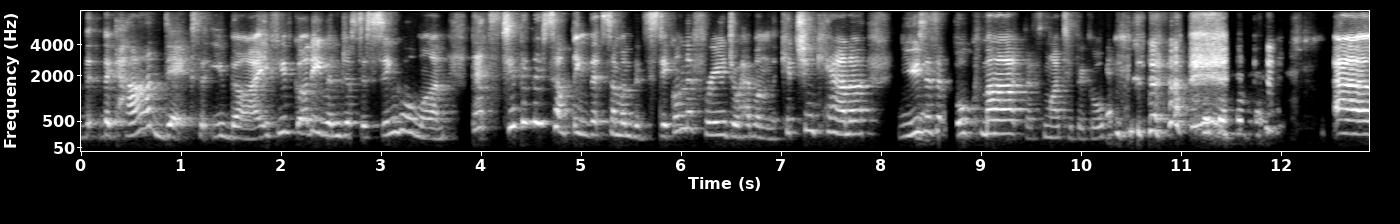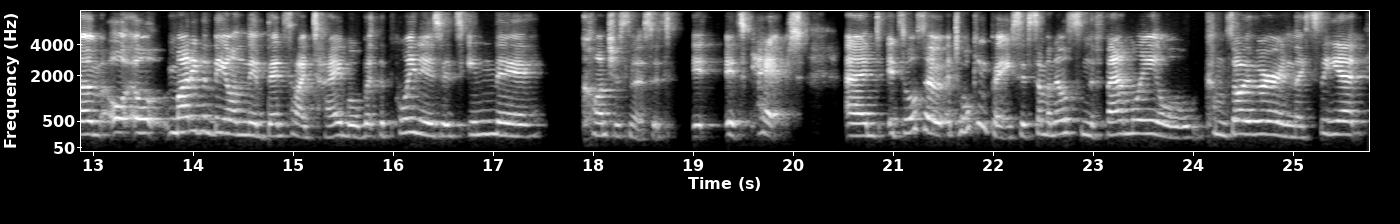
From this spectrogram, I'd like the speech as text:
the, the card decks that you buy, if you've got even just a single one, that's typically something that someone would stick on the fridge or have on the kitchen counter, use as a bookmark. That's my typical. um, or, or might even be on their bedside table. But the point is, it's in their consciousness. It's it, it's kept. And it's also a talking piece if someone else in the family or comes over and they see it.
